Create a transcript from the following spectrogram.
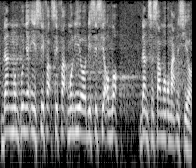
dan mempunyai sifat-sifat mulia di sisi Allah dan sesama manusia.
